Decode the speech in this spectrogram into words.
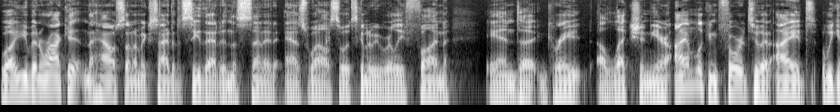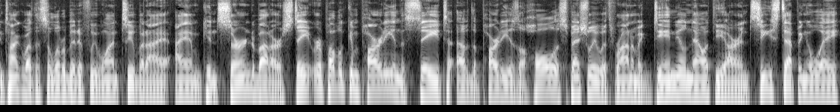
Well, you've been rocking it in the House, and I'm excited to see that in the Senate as well. So it's going to be really fun and uh, great election year. I am looking forward to it. I we can talk about this a little bit if we want to, but I, I am concerned about our state Republican Party and the state of the party as a whole, especially with Ronna McDaniel now at the RNC stepping away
